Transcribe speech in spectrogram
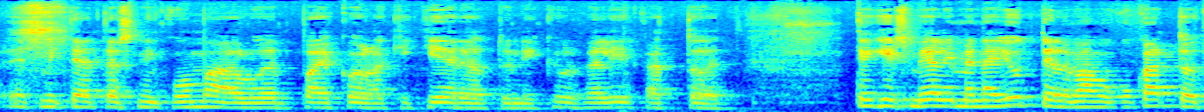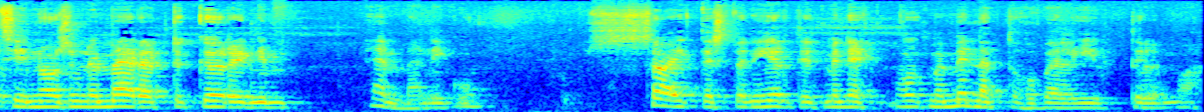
että mitä tässä niin kuin oma-alueen paikoillakin kierrelty, niin kyllä väliin katsoo, että tekisi mieli mennä juttelemaan, mutta kun katsoo, että siinä on semmoinen määrätty köri, niin en mä niin kuin saa itsestäni irti, että mene, voinko mä mennä tuohon väliin juttelemaan.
